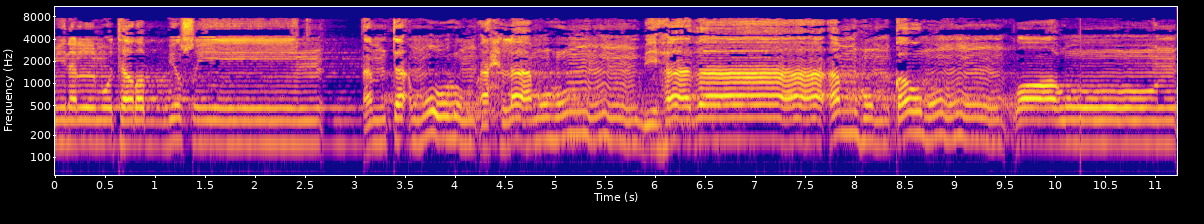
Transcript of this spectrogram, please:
من المتربصين أم تأمرهم أحلامهم بهذا أم هم قوم طاغون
